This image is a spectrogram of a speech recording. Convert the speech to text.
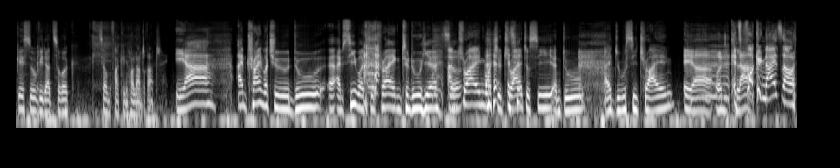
gehst du wieder zurück zum fucking Hollandrad. Ja, I'm trying what you do. Uh, I'm see what you're trying to do here. So. I'm trying what you try to see and do. I do see trying. ja, und klar, It's fucking nice out.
